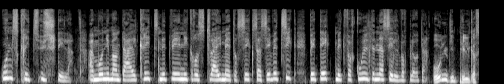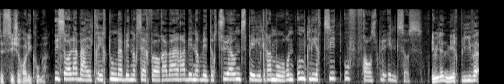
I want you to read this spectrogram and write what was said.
und das Kreuz ausstellen. Ein Monumentalkreuz, nicht weniger als 2,76 Meter, bedeckt mit vergoldenen Silberplatten. Und die Pilger sind sicher alle gekommen. Aus aller Weltrichtungen, wenn er es erfahren wäre, wenn er wieder zu uns Pilger morgen um Gleichzeit auf France Bleu Elsass. Emilien, wir bleiben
